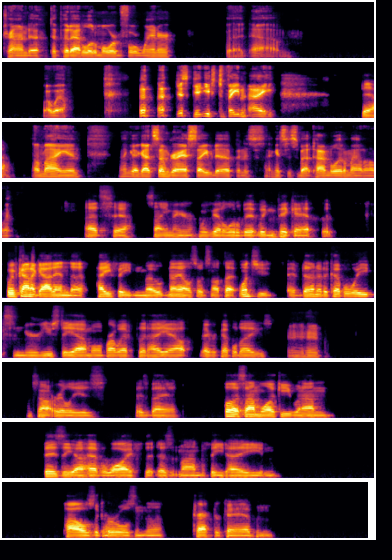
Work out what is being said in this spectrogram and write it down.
trying to to put out a little more before winter. But um, well, well, just get used to feeding hay Yeah. on my end. I think I got some grass saved up, and it's I guess it's about time to let them out on it. That's yeah, same here. We've got a little bit we can pick at, but we've kind of got into hay feeding mode now, so it's not that once you have done it a couple weeks and you're used to, yeah, I'm gonna probably have to put hay out every couple days. hmm It's not really as as bad. Plus, I'm lucky when I'm busy, I have a wife that doesn't mind to feed hay and piles the girls in the tractor cab and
